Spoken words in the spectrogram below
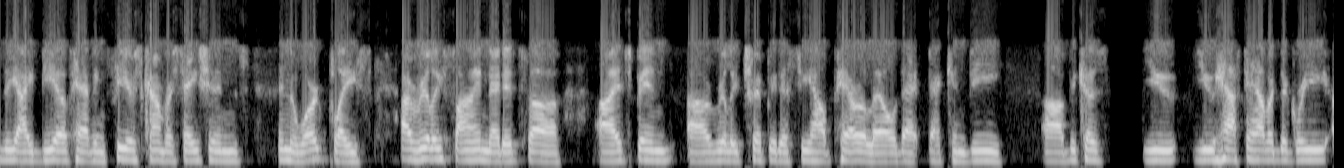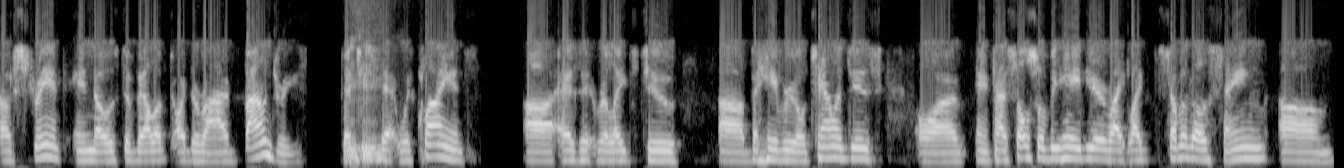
the idea of having fierce conversations in the workplace, I really find that it's uh, uh, it's been uh, really trippy to see how parallel that that can be, uh, because you you have to have a degree of strength in those developed or derived boundaries that mm-hmm. you set with clients uh, as it relates to uh, behavioral challenges or antisocial behavior, right? Like some of those same um,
